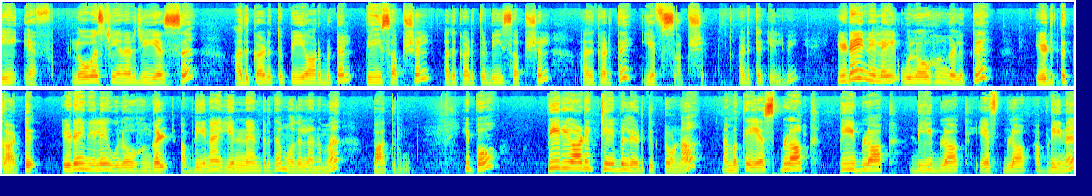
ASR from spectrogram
d f lowest energy s அதுக்கு அடுத்து பி ஆர்பிட்டல் பி சப்ஷல் அதுக்கு அடுத்து டி சப்ஷல் அதுக்கு அடுத்து எஃப் சப்ஷல் அடுத்த கேள்வி. இடைநிலை உலோகங்களுக்கு எடுத்துக்காட்டு. இடைநிலை உலோகங்கள் அப்படின்னா என்னன்றதை முதல்ல நம்ம பார்த்துருவோம். இப்போது பீரியாடிக் டேபிள் எடுத்துக்கிட்டோன்னா நமக்கு S block P block D block F block அப்படின்னு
